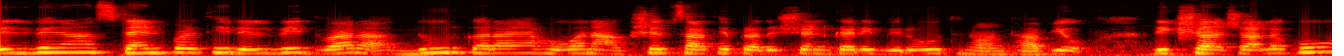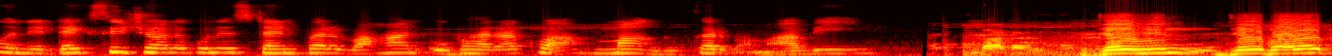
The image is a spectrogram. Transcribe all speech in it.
રેલવેના સ્ટેન્ડ પરથી રેલવે દ્વારા દૂર કરાયા હોવાના આક્ષેપ સાથે પ્રદર્શન કરી વિરોધ નોંધાવ્યો. રિક્ષા ચાલકો અને ટેક્સી ચાલકોને સ્ટેન્ડ પર વાહન ઊભા રાખવા માંગ કરવામાં આવી. જય હિન્દ જય ભારત.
